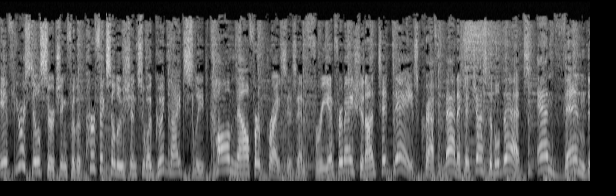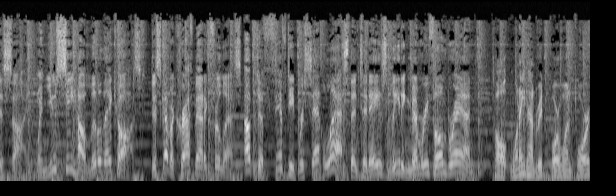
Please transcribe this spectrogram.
If you're still searching for the perfect solution to a good night's sleep, call now for prices and free information on today's Craftmatic adjustable beds. And then decide when you see how little they cost. Discover Craftmatic for less, up to 50% less than today's leading memory foam brand. Call 1 800 414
